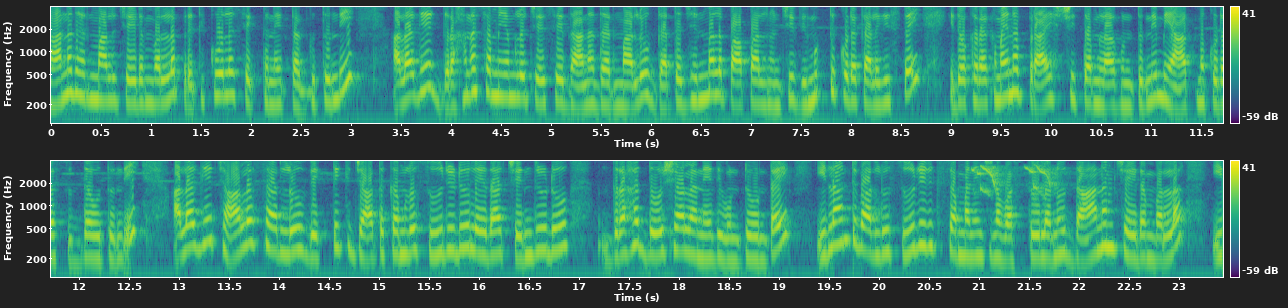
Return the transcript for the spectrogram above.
దాన ధర్మాలు చేయడం వల్ల ప్రతికూల శక్తి అనేది తగ్గుతుంది. అలాగే గ్రహణ సమయంలో చేసే దాన ధర్మాలు గత జన్మల పాపాల నుంచి విముక్తి కూడా కలిగిస్తాయి. ఇది ఒక రకమైన ప్రాయశ్చిత్తం లాగుంటుంది మీ ఆత్మ కూడా శుద్ధ అవుతుంది అలాగే చాలాసార్లు వ్యక్తికి జాతకంలో సూర్యుడు లేదా చంద్రుడు గ్రహ దోషాలు అనేది ఉంటూ ఉంటాయి. ఇలాంటి వాళ్ళు సూర్యుడికి సంబంధించిన వస్తువులను దానం చేయడం వల్ల ఈ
